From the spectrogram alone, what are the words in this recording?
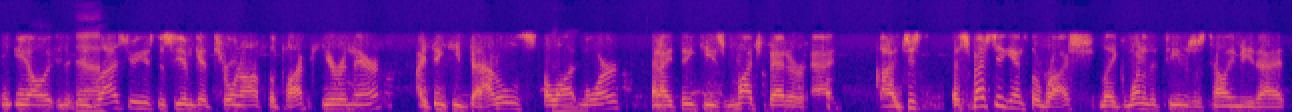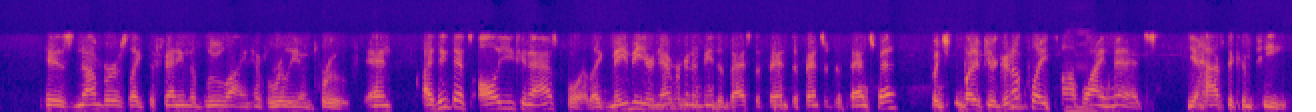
You know, yeah. last year you used to see him get thrown off the puck here and there. I think he battles a lot more, and I think he's much better at uh, just, especially against the rush. Like one of the teams was telling me that his numbers, like defending the blue line, have really improved, and I think that's all you can ask for. Like maybe you're never going to be the best defense, defensive defenseman, but but if you're going to play top mm-hmm. line minutes, you have to compete,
